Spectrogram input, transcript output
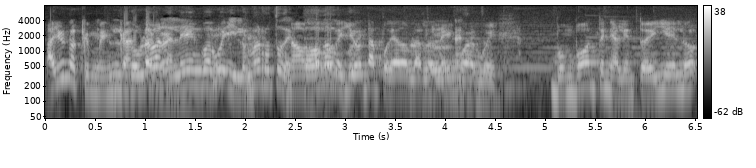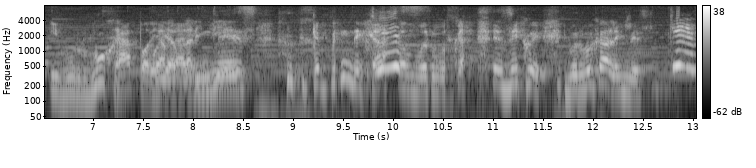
Hay uno que me Les encanta. doblaban la lengua, güey, y lo más roto de no, todo, solo. Bellota podía doblar la lengua, güey. Bombón tenía aliento de hielo y Burbuja Ya, podía, hablar, inglés. Qué pendejada con Burbuja. Sí, güey. Burbuja habla inglés. Yes,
